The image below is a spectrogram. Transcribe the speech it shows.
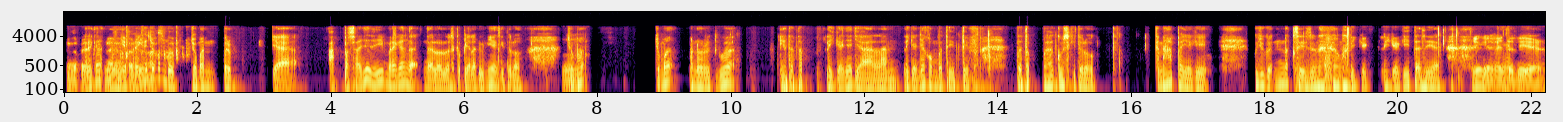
Tapi mereka ya tetap mereka jelas. cuman ber- cuman ber, ya apa saja sih mereka nggak nggak lolos ke Piala Dunia gitu loh Hmm. cuma cuma menurut gua ya tetap liganya jalan liganya kompetitif tetap bagus gitu loh. Kenapa ya kayak gue juga enek sih sebenarnya sama liga liga kita sih ya. Iya, itu dia.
